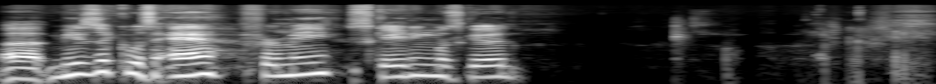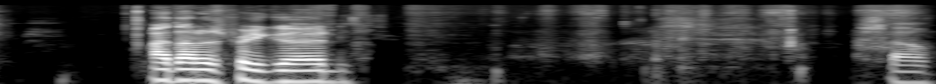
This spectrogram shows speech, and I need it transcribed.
Uh, music was eh for me. Skating was good. I thought it was pretty good. So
